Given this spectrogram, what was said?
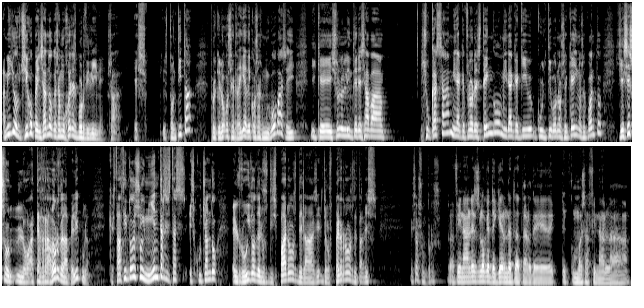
a mí yo sigo pensando que esa mujer es bordiline. O sea, es, tontita, porque luego se reía de cosas muy bobas y, y que solo le interesaba su casa, mira qué flores tengo, mira que aquí cultivo no sé qué y no sé cuánto. Y es eso lo aterrador de la película, que está haciendo eso y mientras estás escuchando el ruido de los disparos, de, las, de los perros, de tales... Es asombroso. al final es lo que te quieren retratar de, cómo es al final la,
